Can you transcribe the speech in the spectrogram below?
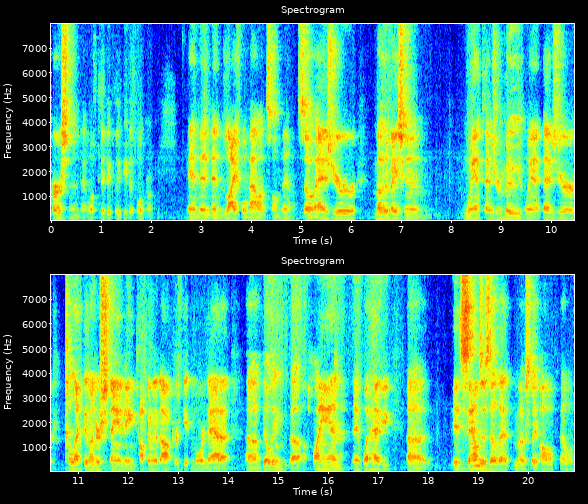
person that will typically be the fulcrum. And then and life will balance on them. So as your motivation went as your mood went as your collective understanding talking to doctors getting more data uh, building uh, a plan and what have you uh, it sounds as though that mostly all fell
